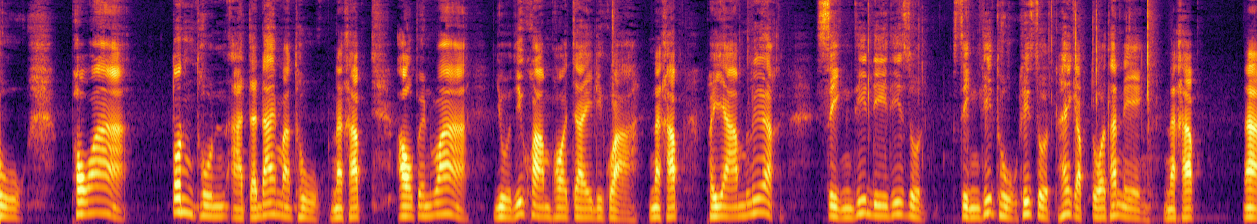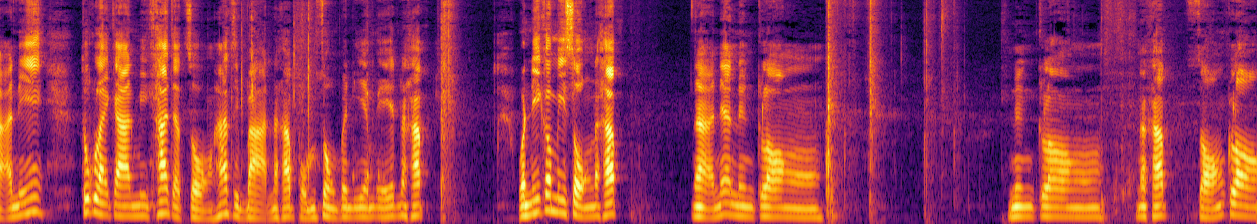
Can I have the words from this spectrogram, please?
ถูก เพราะว่าต้นทุนอาจจะได้มาถูกนะครับ เอาเป็นว่าอยู่ที่ความพอใจดีกว่านะครับ พยายามเลือกสิ่งที่ดีที่สุด สิ่งที่ถูกที่สุดให้กับตัวท่านเองนะครับอ่าอันนี้ทุกรายการมีค่าจัดส่ง 50 บาทนะครับ ผมส่งเป็น EMS นะครับ วันนี้ก็มีส่งนะครับอ่าเนี่ยหนึ่งกล่องหนึ่งกล่องนะครับสองกล่อง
